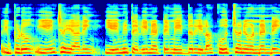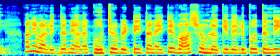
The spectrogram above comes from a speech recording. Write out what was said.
ఇప్పుడు ఏం చేయాలి ఏమీ తెలియనట్టే మీ ఇద్దరు ఇలా కూర్చొని ఉండండి అని వాళ్ళిద్దరిని అలా కూర్చోబెట్టి తనైతే వాష్రూమ్లోకి వెళ్ళిపోతుంది.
